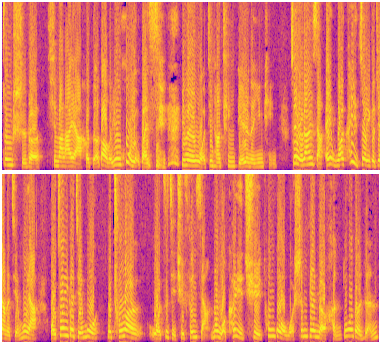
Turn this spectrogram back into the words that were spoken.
忠实的喜马拉雅和得到的用户有关系，因为我经常听别人的音频，所以我当时想，哎，我可以做一个这样的节目呀。我做一个节目，那除了我自己去分享，那我可以去通过我身边的很多的人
